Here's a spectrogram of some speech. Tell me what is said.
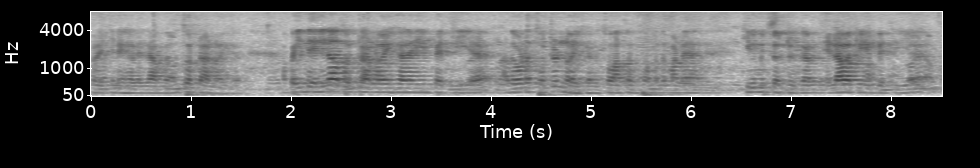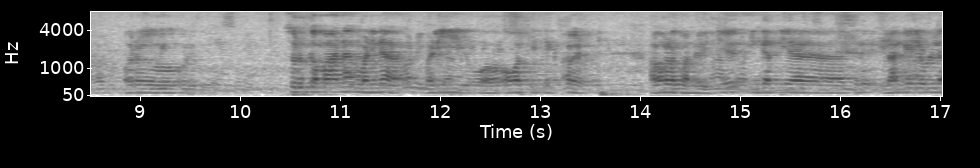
பிரச்சனைகள் எல்லாம் வந்து தொற்றா நோய்கள். அப்போ இந்த எல்லா தொற்றா நோய்களையும் பற்றிய அதோட தொற்று நோய்கள் சுவாசம் சம்பந்தமான கிருமி தொற்றுகள் எல்லாவற்றையும் பற்றிய ஒரு சுருக்கமான வழின வழி ஓவர்சீஸ் எக்ஸ்பர்ட் அவங்கள கொண்டு வச்சு இங்கத்திய திரு இலங்கையில் உள்ள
